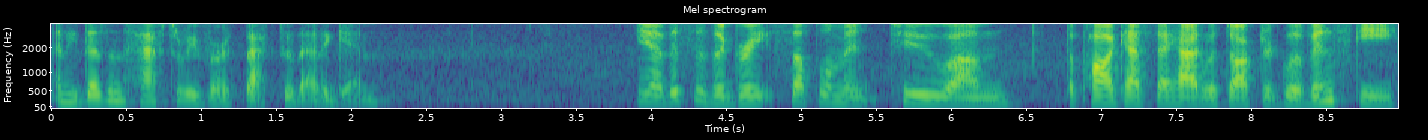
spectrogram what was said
and he doesn't have to revert back to that again. Yeah, this is a great supplement to um, the podcast I had with Dr. Glavinsky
